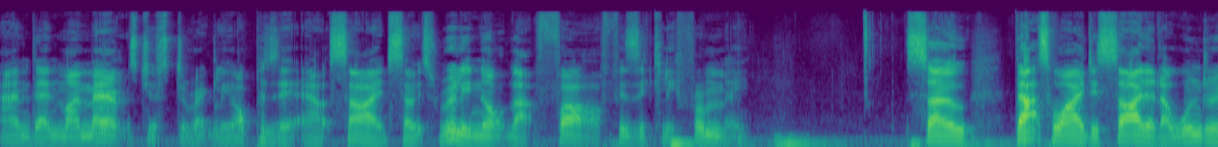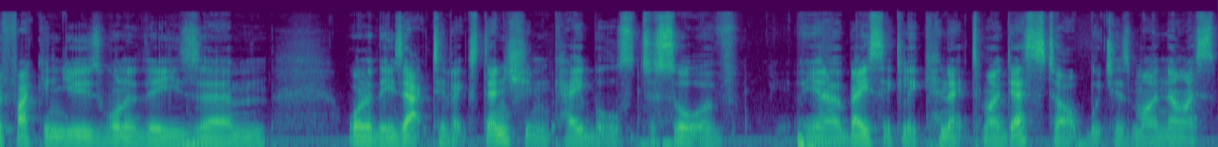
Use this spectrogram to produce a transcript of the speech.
and then my mount's just directly opposite outside so it's really not that far physically from me. So that's why I decided I wonder if I can use one of these um, one of these active extension cables to sort of you know basically connect my desktop which is my nice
